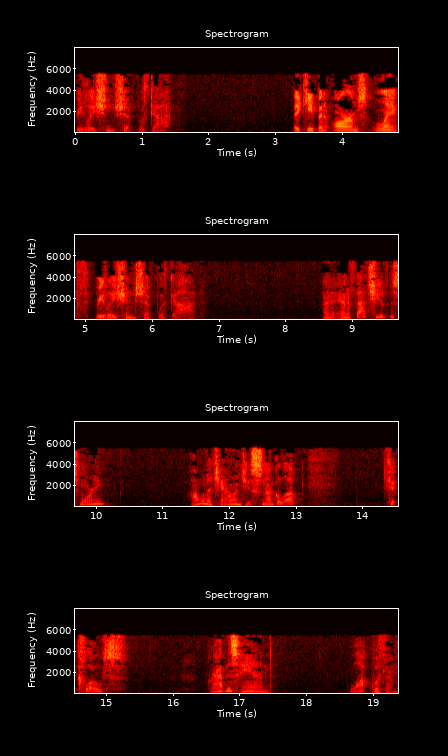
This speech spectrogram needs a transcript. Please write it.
relationship with God. They keep an arm's length relationship with God. And, and if that's you this morning, I want to challenge you. Snuggle up. Get close. Grab his hand. Walk with him.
